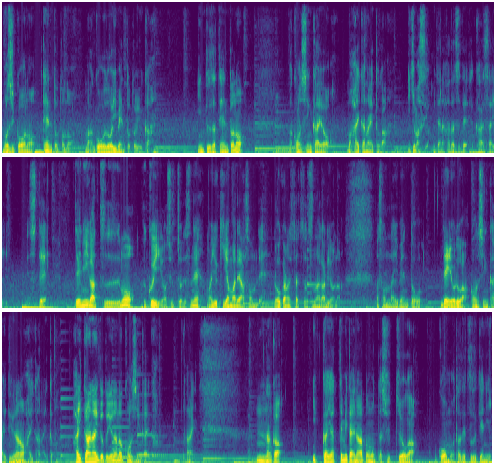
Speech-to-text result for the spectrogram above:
門司港のテントとの、まあ、合同イベントというか、イントゥザテントの、まあ、懇親会を、まあ、ハイカナイトが行きますよみたいな形で開催して、で、2月も福井の出張ですね、まあ、雪山で遊んで、廊下の人たちとつながるような、まあ、そんなイベントで、夜は懇親会という名のハイカーナイト。ハイカーナイトという名の懇親会か。はい。うん、なんか、一回やってみたいなと思った出張がこうも立て続けに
